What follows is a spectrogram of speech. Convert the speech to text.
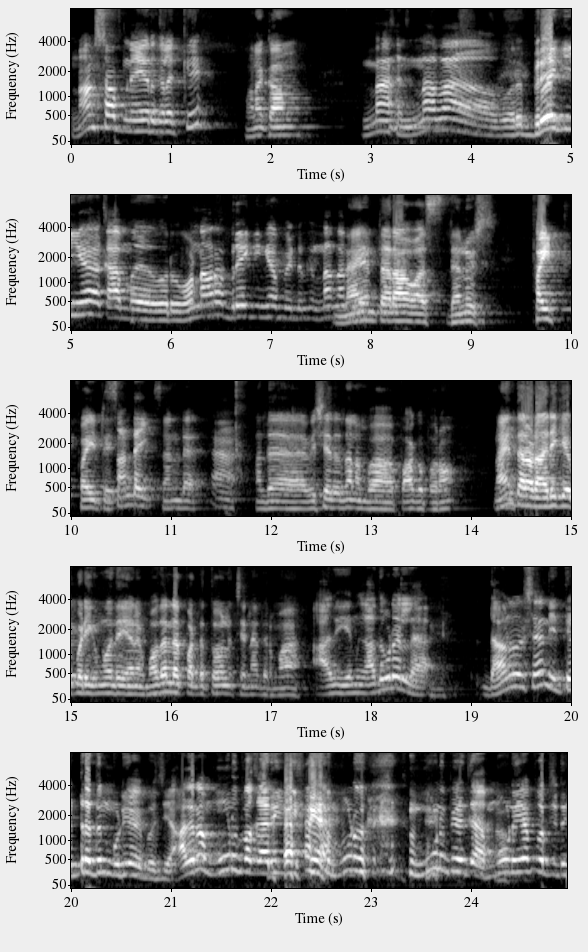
நான் ஸ்டாப் நேயர்களுக்கு வணக்கம். என்ன என்னதான் ஒரு பிரேக்கிங்காக காம ஒரு ஒன் ஹவராக பிரேக்கிங்காக போயிட்டு இருக்கு. என்ன நயன்தாரா வாஸ் தனுஷ் ஃபைட் ஃபைட்டு சண்டை. சண்டை. அந்த விஷயத்தை தான் நம்ம பார்க்க போகிறோம் நயன்தாரோட அறிக்கை படிக்கும் போது எனக்கு முதல்ல பட்ட தோணுச்சு என்ன தெரியுமா? அது எனக்கு அது கூட இல்லை. தனுஷை நீ திட்டுறதுன்னு முடிவாகி போச்சு. அதெல்லாம் மூணு பக்கம் அறிக்கை மூணு மூணு பேஜா மூணு ஏ போச்சுட்டு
